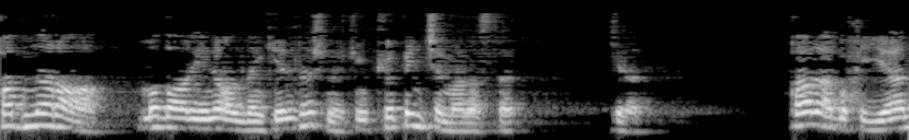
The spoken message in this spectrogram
Qobnaro mudoriyni oldidan keldi shuning uchun ko'pincha ma'nosida قال أبو حيان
